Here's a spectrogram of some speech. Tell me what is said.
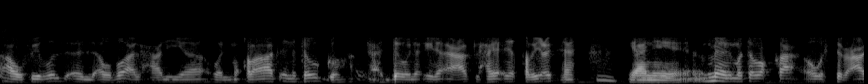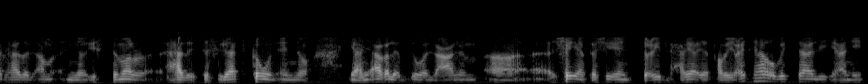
أو في ظل الأوضاع الحالية والمقررات إن توجه الدولة إلى إعادة الحياة إلى طبيعتها. يعني من المتوقع أو استبعاد هذا الأمر إنه يستمر هذه التسهيلات كون إنه يعني أغلب دول العالم آه، شيئا فشيئا تعيد الحياة إلى طبيعتها وبالتالي يعني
